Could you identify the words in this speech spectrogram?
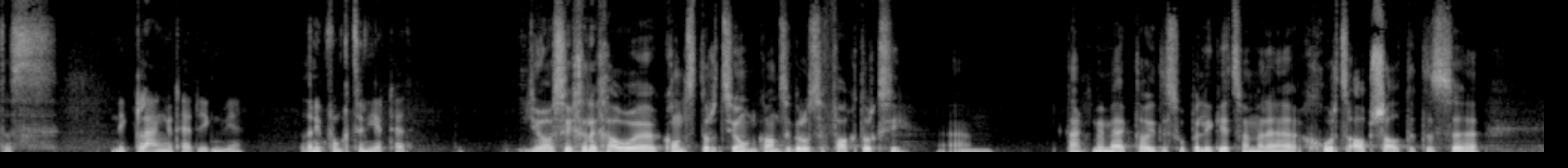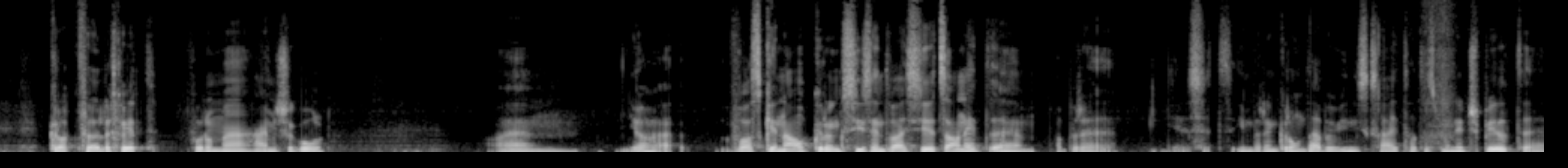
dass nicht gelangt hat irgendwie oder nicht funktioniert hat? Ja, sicherlich auch äh, Konzentration, ganz ein großer Faktor. Ähm, ich denke, man merkt auch in der Superliga jetzt, wenn man äh, kurz abschaltet, dass es äh, gerade gefährlich wird vor einem äh, heimischen Goal. Ähm, ja, was genau die Gründe sind, weiß ich jetzt auch nicht. Ähm, aber äh, es hat immer einen Grund, eben, wie ich es gesagt habe, dass man nicht spielt. Äh,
